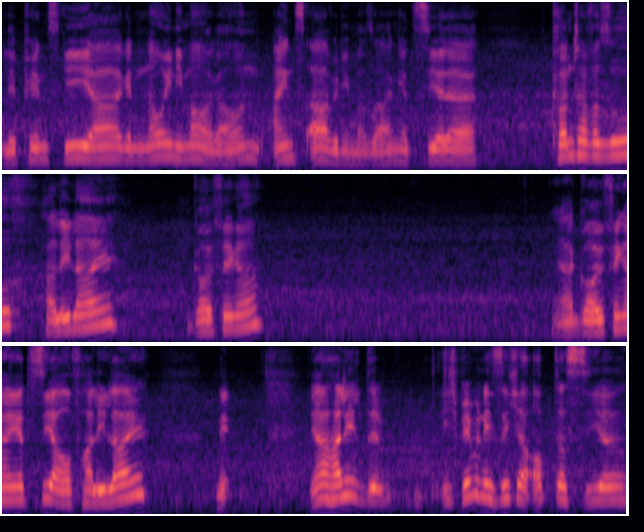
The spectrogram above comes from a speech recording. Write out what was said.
Lipinski, ja, genau in die Mauer gehauen. 1A würde ich mal sagen. Jetzt hier der Konterversuch. Halilei. Golfinger. Ja, Golfinger jetzt hier auf Halilei. Nee. Ja, Halil, ich bin mir nicht sicher, ob das hier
